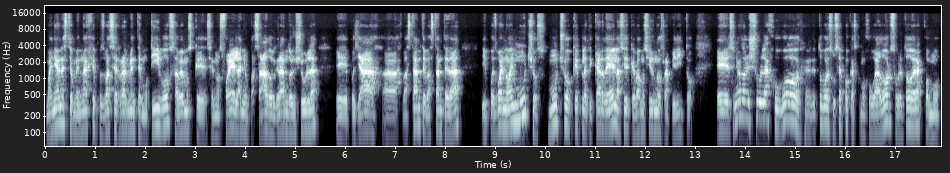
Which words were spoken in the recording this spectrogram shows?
Mañana este homenaje pues va a ser realmente emotivo. Sabemos que se nos fue el año pasado el gran Don Shula, eh, pues ya a bastante, bastante edad. Y pues bueno, hay muchos, mucho que platicar de él, así que vamos a irnos rapidito. El señor Don Shula jugó, eh, tuvo sus épocas como jugador, sobre todo era como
